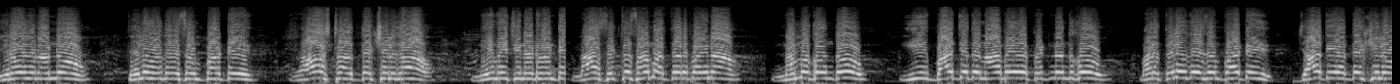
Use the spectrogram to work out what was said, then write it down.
ఈరోజు నన్ను తెలుగుదేశం పార్టీ రాష్ట్ర అధ్యక్షులుగా నియమించినటువంటి నా శక్తి సామర్థ్యాల పైన నమ్మకంతో ఈ బాధ్యత నా మీద పెట్టినందుకు మన తెలుగుదేశం పార్టీ జాతీయ అధ్యక్షులు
